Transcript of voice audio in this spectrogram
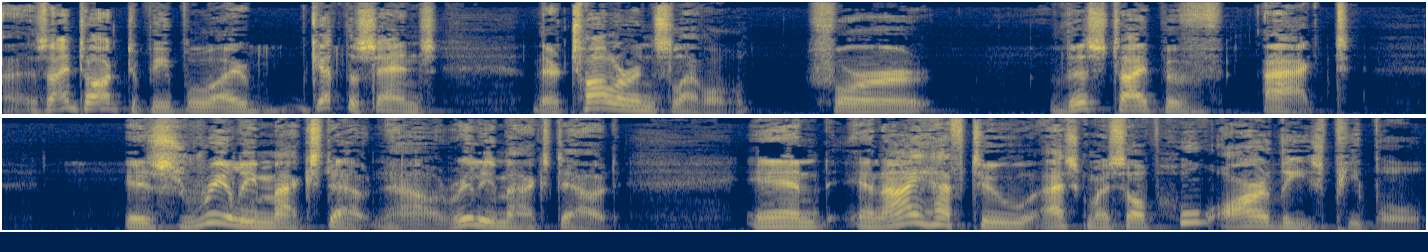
as I talk to people, I get the sense their tolerance level for this type of act is really maxed out now, really maxed out. And and I have to ask myself, who are these people?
